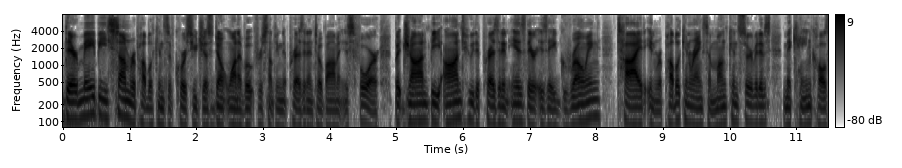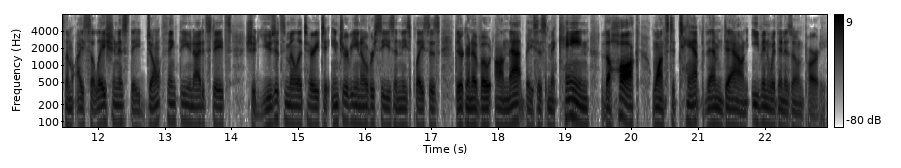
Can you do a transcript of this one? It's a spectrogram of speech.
There may be some Republicans, of course, who just don't want to vote for something that President Obama is for. But, John, beyond who the president is, there is a growing tide in Republican ranks among conservatives. McCain calls them isolationists. They don't think the United States should use its military to intervene overseas in these places. They're going to vote on that basis. McCain, the hawk, wants to tamp them down, even within his own party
